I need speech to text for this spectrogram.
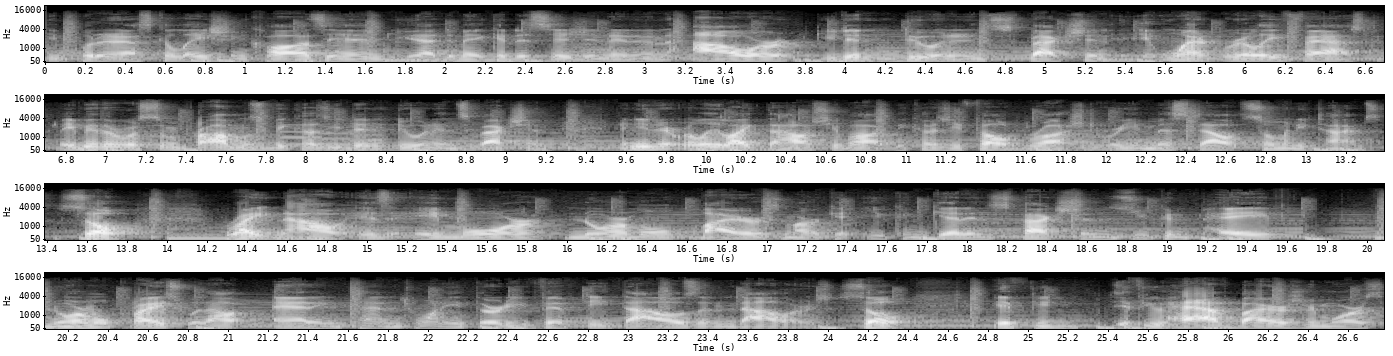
you put an escalation clause in, you had to make a decision in an hour, you didn't do an inspection, it went really fast. Maybe there was some problems because you didn't do an inspection and you didn't really like the house you bought because you felt rushed or you missed out so many times. So right now is a more normal buyer's market. You can get inspections, you can pay normal price without adding 10, 20, 30, 50,000 dollars. So if you if you have buyer's remorse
